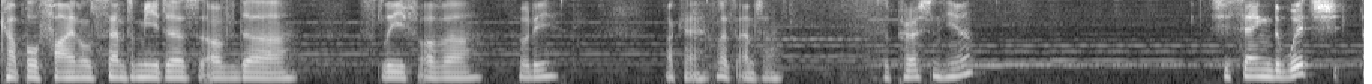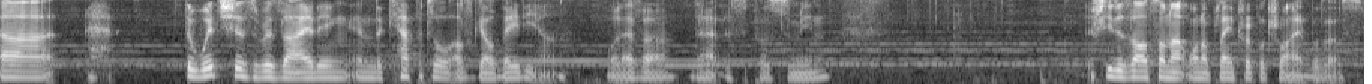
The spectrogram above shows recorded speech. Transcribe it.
couple final centimeters of the sleeve of a hoodie. Okay, let's enter. There's a person here. She's saying the witch, uh, the witch is residing in the capital of Galbadia, whatever that is supposed to mean. She does also not want to play Triple Triad with us.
